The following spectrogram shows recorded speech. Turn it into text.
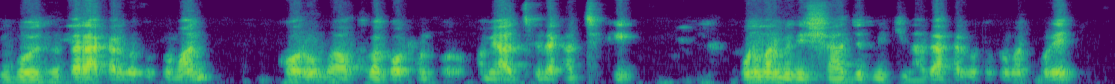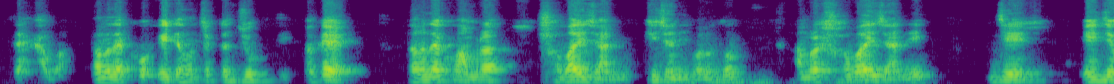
বৈধতার আকারগত প্রমাণ করো বা অথবা গঠন করো। আমি আজকে দেখাচ্ছি কি? অনুমান বিধির সাহায্যে তুমি কীভাবে আকারগত প্রমাণ করে দেখাবা? তাহলে দেখো এটা হচ্ছে একটা যুক্তি, ওকে? তাহলে দেখো, আমরা সবাই জানি, কি জানি বলতো আমরা সবাই জানি যে এই যে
